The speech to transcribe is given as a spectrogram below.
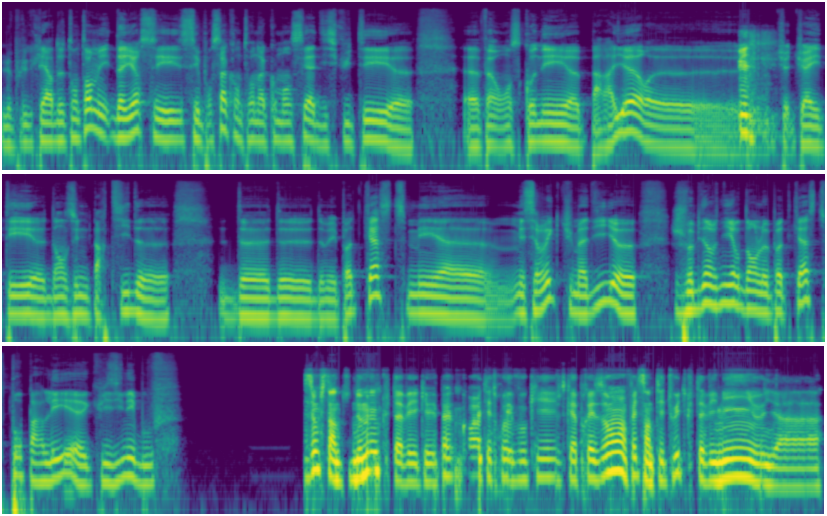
le plus clair de ton temps. Mais d'ailleurs, c'est pour ça, quand on a commencé à discuter, euh, enfin, on se connaît par ailleurs, tu, tu as été dans une partie de, de, de, de mes podcasts, mais, mais c'est vrai que tu m'as dit, je veux bien venir dans le podcast pour parler cuisine et bouffe. Disons que c'est un domaine que tu qui n'avait pas encore été trop évoqué jusqu'à présent. En fait, c'est un tweets que tu avais mis il y a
